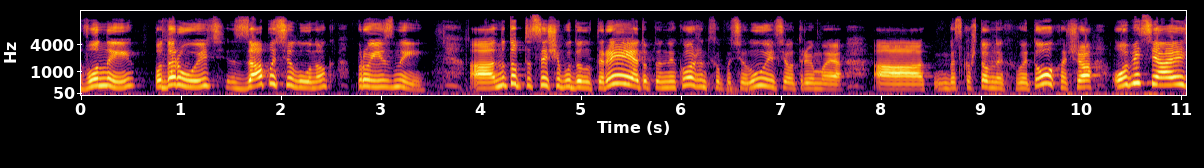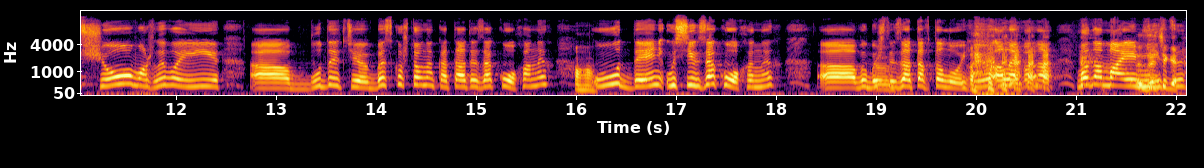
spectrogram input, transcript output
вони подарують за поцілунок проїзний. А, ну тобто, це ще буде лотерея, тобто не кожен, хто поцілується, отримує а, безкоштовний квиток. Хоча обіцяють, що можливо і а, будуть безкоштовно катати закоханих Ага. у день усіх закоханих. А, вибачте за тавтологію, але вона, вона має місце. Зачекай,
